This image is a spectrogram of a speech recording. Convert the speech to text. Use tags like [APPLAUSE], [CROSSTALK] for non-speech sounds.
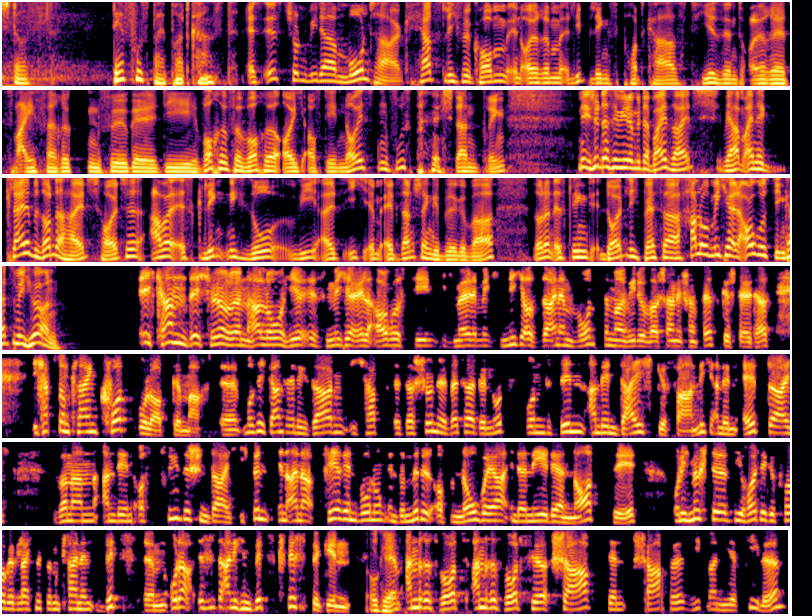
Anstoß. Der Fußball-Podcast. Es ist schon wieder Montag. Herzlich willkommen in eurem Lieblingspodcast. Hier sind eure zwei verrückten Vögel, die Woche für Woche euch auf den neuesten Fußballstand bringen. Nee, schön, dass ihr wieder mit dabei seid. Wir haben eine kleine Besonderheit heute, aber es klingt nicht so, wie als ich im Elbsandsteingebirge war, sondern es klingt deutlich besser. Hallo Michael Augustin, kannst du mich hören? Ich kann dich hören. Hallo, hier ist Michael Augustin. Ich melde mich nicht aus deinem Wohnzimmer, wie du wahrscheinlich schon festgestellt hast. Ich habe so einen kleinen Kurzurlaub gemacht. Äh, muss ich ganz ehrlich sagen, ich habe äh, das schöne Wetter genutzt und bin an den Deich gefahren. Nicht an den Elbdeich, sondern an den ostfriesischen Deich. Ich bin in einer Ferienwohnung in the middle of nowhere in der Nähe der Nordsee und ich möchte die heutige Folge gleich mit so einem kleinen Witz, ähm, oder es ist eigentlich ein Witz-Quiz beginnen. Okay. Ähm, anderes Wort, anderes Wort für Schaf, denn Schafe sieht man hier viele.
